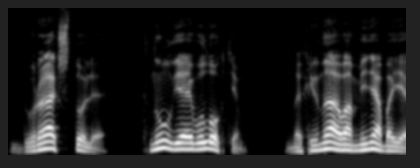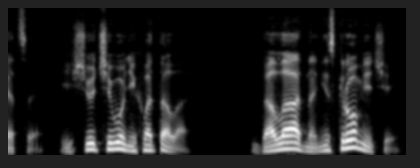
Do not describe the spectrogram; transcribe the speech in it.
«Дурак, что ли?» Кнул я его локтем. «Нахрена вам меня бояться? Еще чего не хватало?» «Да ладно, не скромничай.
